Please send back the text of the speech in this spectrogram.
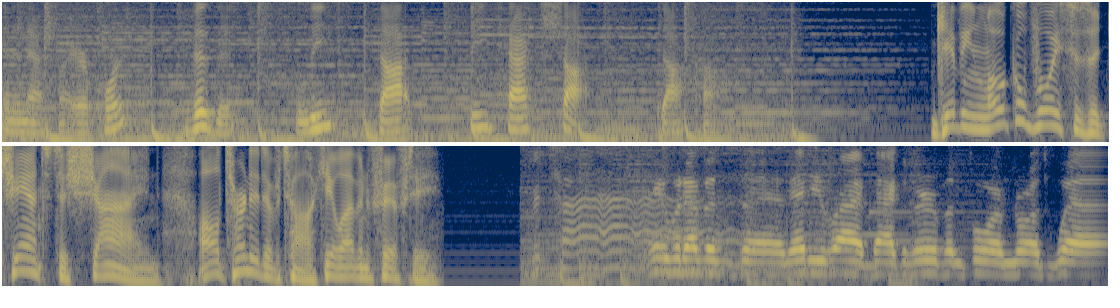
International Airport, visit lease.ctacshops.com. Giving local voices a chance to shine. Alternative Talk 1150. Hayward Evans and Eddie Rye back at Urban Forum Northwest.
